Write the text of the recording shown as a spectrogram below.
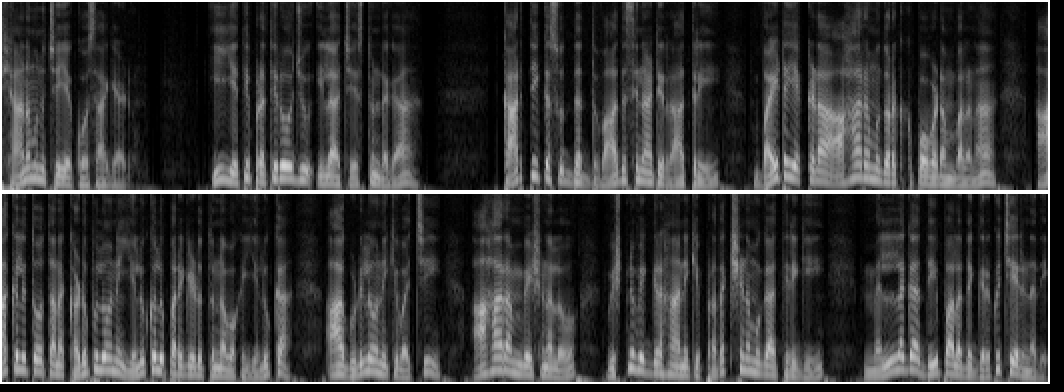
ధ్యానమును చెయ్యకోసాగాడు ఈ యతి ప్రతిరోజూ ఇలా చేస్తుండగా కార్తీకశుద్ధ ద్వాదశినాటి రాత్రి బయట ఎక్కడా ఆహారము దొరకకపోవడం వలన ఆకలితో తన కడుపులోని ఎలుకలు పరిగెడుతున్న ఒక ఎలుక ఆ గుడిలోనికి వచ్చి ఆహారంవేషణలో విష్ణువిగ్రహానికి ప్రదక్షిణముగా తిరిగి మెల్లగా దీపాల దగ్గరకు చేరినది.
